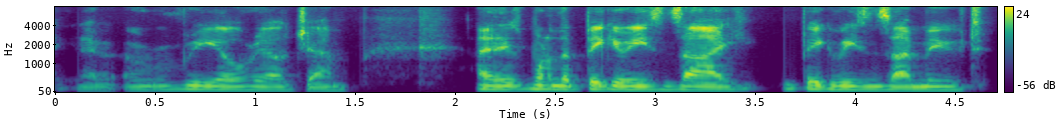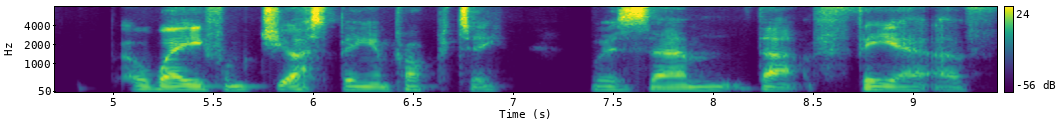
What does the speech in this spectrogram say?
you know, a real, real gem. And it's one of the bigger reasons I big reasons I moved away from just being in property was um, that fear of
